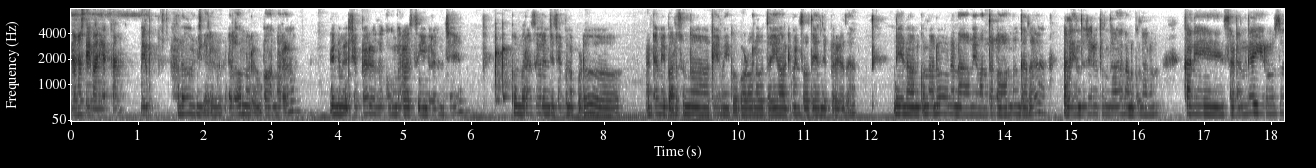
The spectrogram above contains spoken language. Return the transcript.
నమస్తే వాణి అక్క. మీరు హలో అండి గారు ఎలా ఉన్నారు? బాగున్నారా? నిన్న మీరు చెప్పారు కదా కుంభరాశి గురించి. కుంభరాశి గురించి చెప్పినప్పుడు అంటే మీ పర్సన్కి మీకు గొడవలు అవుతాయి ఆర్గ్యుమెంట్స్ అవుతాయి అని చెప్పారు కదా. నేను అనుకున్నాను నిన్న మేమంతా బాగున్నాం కదా. అలా ఎందుకు జరుగుతుందా అని అనుకున్నాను. కానీ సడన్గా ఈరోజు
